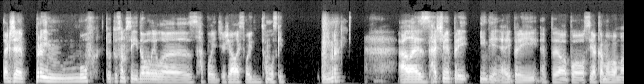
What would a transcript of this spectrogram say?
Takže prvý move, tu, tu som si dovolil e, zapojiť žiaľ aj svoj domovský tým, ale začneme pri Indiene, hej, pri, po Siakamovom e,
